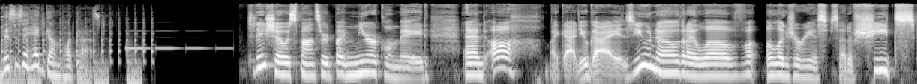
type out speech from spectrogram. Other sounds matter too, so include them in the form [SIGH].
This is a headgum podcast. Today's show is sponsored by Miracle Made. And oh my God, you guys, you know that I love a luxurious set of sheets.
